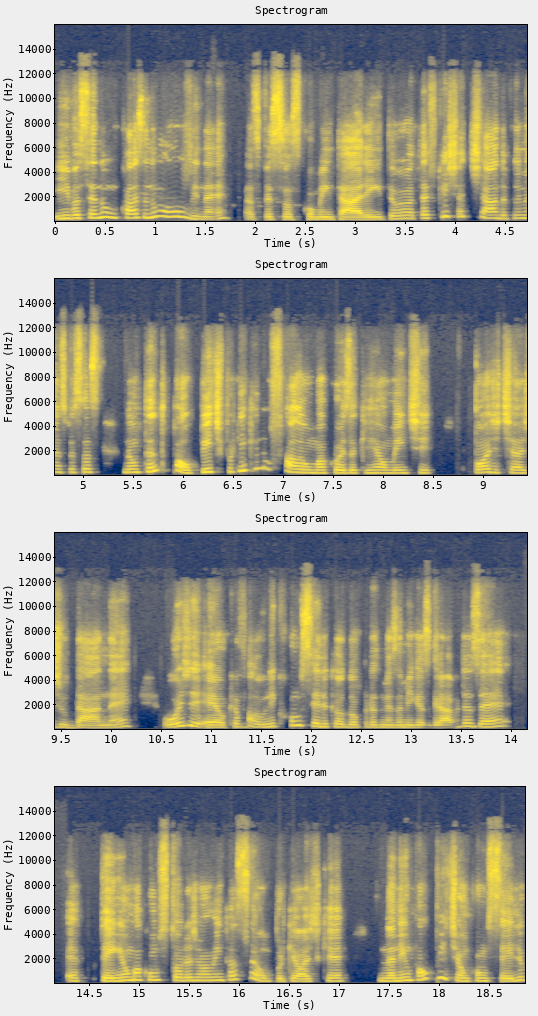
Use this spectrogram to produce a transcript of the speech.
e você não quase não ouve, né, as pessoas comentarem. Então eu até fiquei chateada, falei, mas as pessoas não tanto palpite, por que, que não falam uma coisa que realmente pode te ajudar, né? Hoje é o que eu falo, o único conselho que eu dou para as minhas amigas grávidas é, é tenha uma consultora de amamentação, porque eu acho que é, não é nem um palpite, é um conselho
